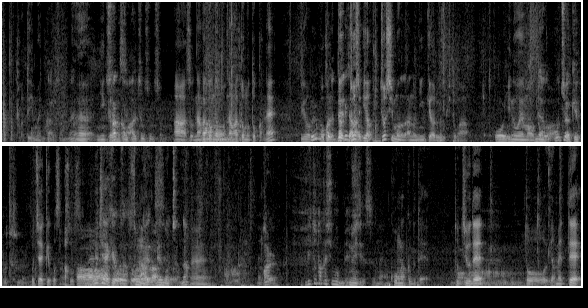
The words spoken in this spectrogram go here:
あと今、向井さんね、ええ人気サッカーもあいつもそうですよああそう長友長友とか。ね。いやういうことわかんない。女子いや女子もあの人気ある人が多い。井上真央とか。落合恵子ってそう落合恵子さんそうあそう。あ落合恵子さんそうだよそうまあレレモンちゃんな。えあれ？ビートたけしも明えイメー治ジですよね。工学部で途中でと辞めて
